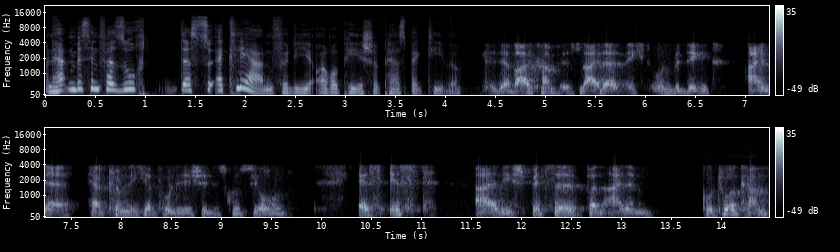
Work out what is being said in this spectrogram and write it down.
Und er hat ein bisschen versucht, das zu erklären für die europäische Perspektive. Der Wahlkampf ist leider nicht unbedingt eine herkömmliche politische Diskussion. Es ist die Spitze von einem Kulturkampf,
